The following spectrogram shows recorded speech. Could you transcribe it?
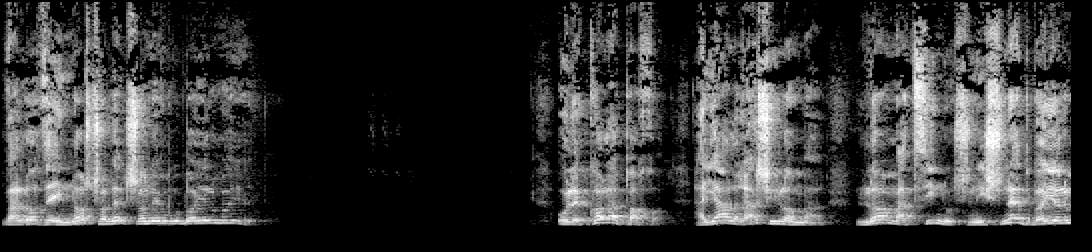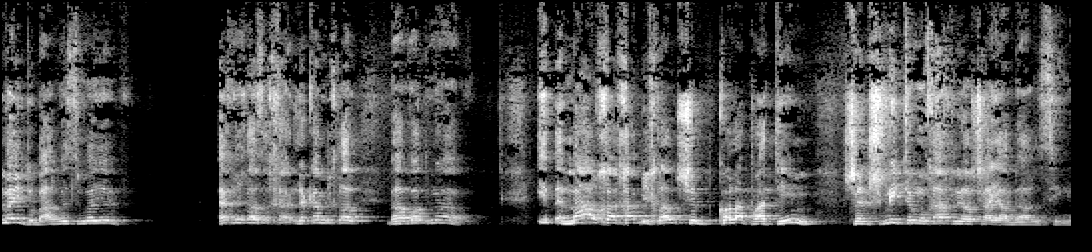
והלא זה אינו שולל שלא נאמרו בו ילמויד. ולכל הפחות, היה על רש"י לומר, לא מצינו שנשנית בו ילמדו בהר וסמיוב. איך נכנס לכאן בכלל באבות מואב? מה ההוכחה בכלל שכל הפרטים של שמיטה מוכרח להיות שהיה בהר סיני?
